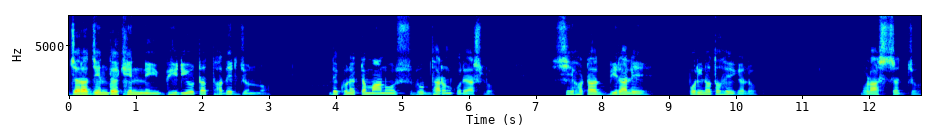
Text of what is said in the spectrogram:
যারা জিন দেখেননি ভিডিওটা তাদের জন্য। দেখুন একটা মানুষ রূপ ধারণ করে আসলো। সে হঠাৎ বিড়ালে পরিণত হয়ে গেল। বড় আশ্চর্য,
